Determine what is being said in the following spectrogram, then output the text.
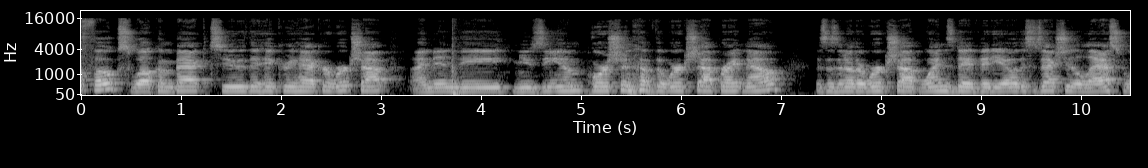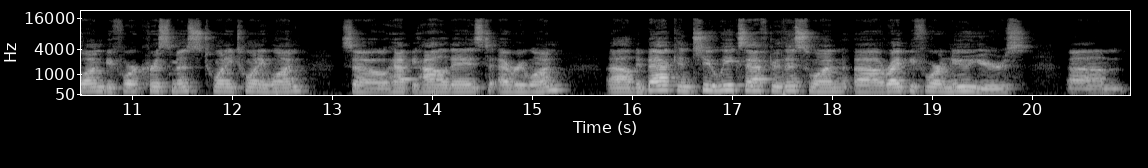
Folks, welcome back to the Hickory Hacker Workshop. I'm in the museum portion of the workshop right now. This is another Workshop Wednesday video. This is actually the last one before Christmas 2021. So happy holidays to everyone. Uh, I'll be back in two weeks after this one, uh, right before New Year's. Um,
